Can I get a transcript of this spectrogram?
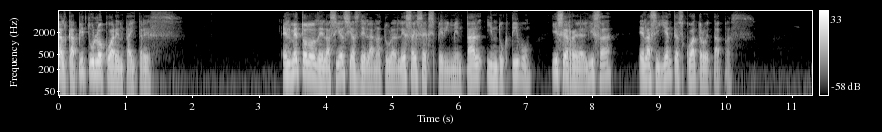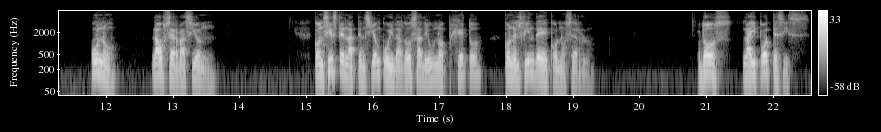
al capítulo 43. El método de las ciencias de la naturaleza es experimental inductivo y se realiza en las siguientes cuatro etapas. 1. La observación. Consiste en la atención cuidadosa de un objeto con el fin de conocerlo. 2. La hipótesis.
